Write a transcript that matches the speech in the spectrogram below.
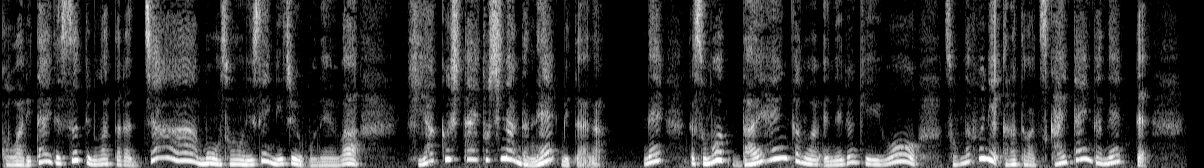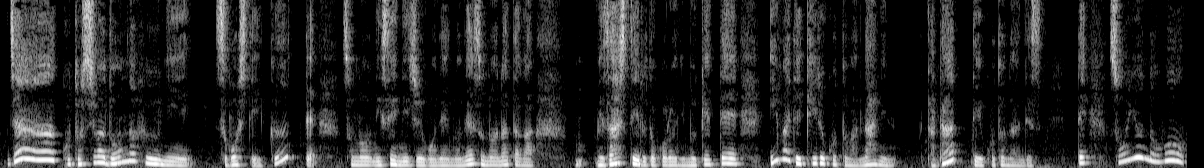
こうありたいですっていうのがあったらじゃあもうその2025年は飛躍したい年なんだねみたいな。ね、でその大変化のエネルギーをそんな風にあなたは使いたいんだねってじゃあ今年はどんな風に過ごしていくってその2025年のねそのあなたが目指しているところに向けて今できることは何かなっていうことなんです。でそういうのを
